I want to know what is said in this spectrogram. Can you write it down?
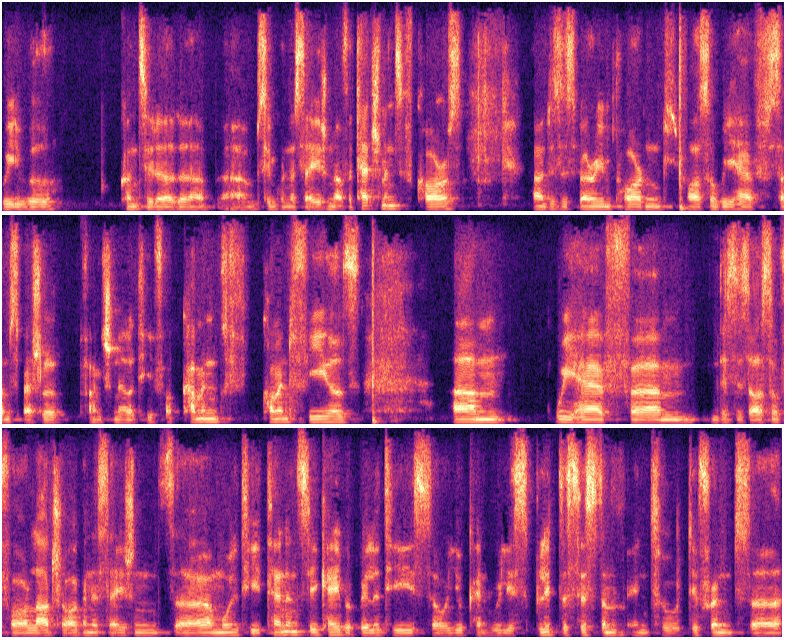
We will consider the um, synchronization of attachments, of course. Uh, this is very important. Also, we have some special functionality for comment comment fields. Um, we have, um, this is also for large organizations, uh, multi-tenancy capabilities. So you can really split the system into different uh,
